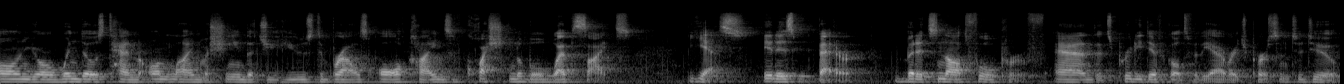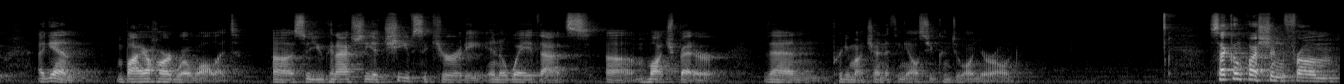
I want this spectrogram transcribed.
on your Windows 10 online machine that you use to browse all kinds of questionable websites? Yes, it is better, but it's not foolproof, and it's pretty difficult for the average person to do. Again, buy a hardware wallet uh, so you can actually achieve security in a way that's uh, much better than pretty much anything else you can do on your own. Second question from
